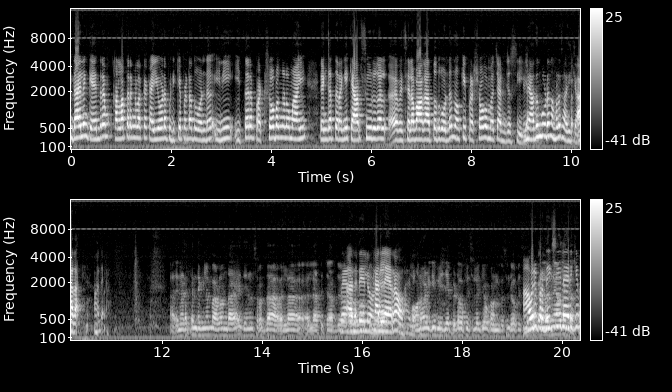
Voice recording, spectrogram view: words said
എന്തായാലും കേന്ദ്രം കള്ളത്തരങ്ങളൊക്കെ കൈയോടെ പിടിക്കപ്പെട്ടതുകൊണ്ട് ഇനി ഇത്തരം പ്രക്ഷോഭങ്ങളുമായി രംഗത്തിറങ്ങി ക്യാപ്സ്യൂളുകൾ ചെലവാകാത്തത് കൊണ്ട് നോക്കി പ്രക്ഷോഭം വെച്ച് അഡ്ജസ്റ്റ് ചെയ്യും. അതും കൂടെ നമ്മൾ സഹിക്കാം. അതെ. അതെ. അതിനിടയ്ക്ക് എന്തെങ്കിലും ബഹളം ഉണ്ടായാൽ ഇതിന് ശ്രദ്ധ വല്ല ലാത്തി ചാർജ് പോണ വഴിക്ക് ബി ജെ പിയുടെ ഓഫീസിലേക്കോ കോൺഗ്രസിന്റെ ആ ഒരു ഓഫീസിലേക്കോ പ്രതീക്ഷയിലായിരിക്കും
